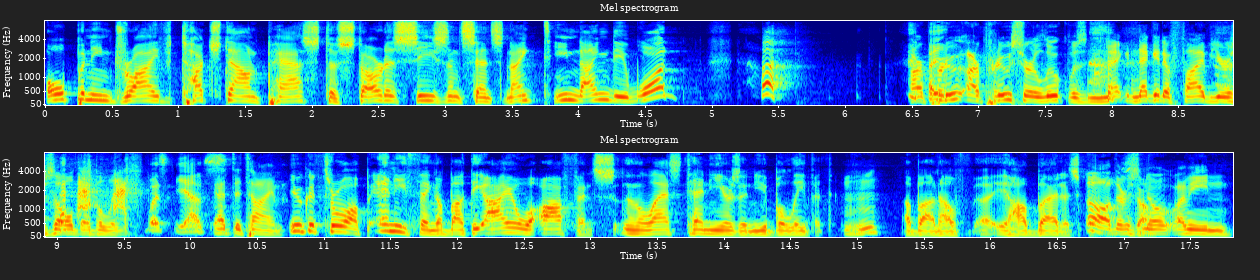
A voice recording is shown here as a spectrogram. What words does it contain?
opening drive touchdown pass to start a season since 1991. Our, produ- our producer Luke was ne- negative five years old, I believe, Was yes at the time. You could throw up anything about the Iowa offense in the last 10 years, and you believe it about how uh, how bad it's been. Mm-hmm. Oh, there's So, no. I mean,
